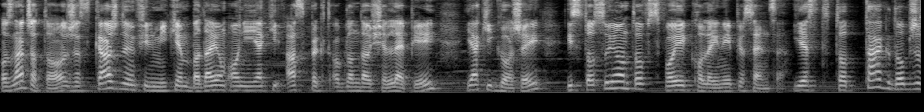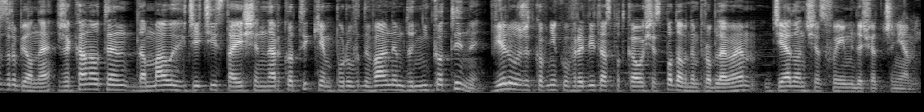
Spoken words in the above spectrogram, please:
Oznacza to, że z każdym filmikiem badają oni jaki aspekt oglądał się lepiej, jaki gorzej i stosują to w swojej kolejnej piosence. Jest to tak dobrze zrobione, że kanał ten dla małych dzieci staje się narkotykiem porównywalnym do nikotyny. Wielu użytkowników Reddita spotkało się z podobnym problemem, dzieląc się swoimi doświadczeniami.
